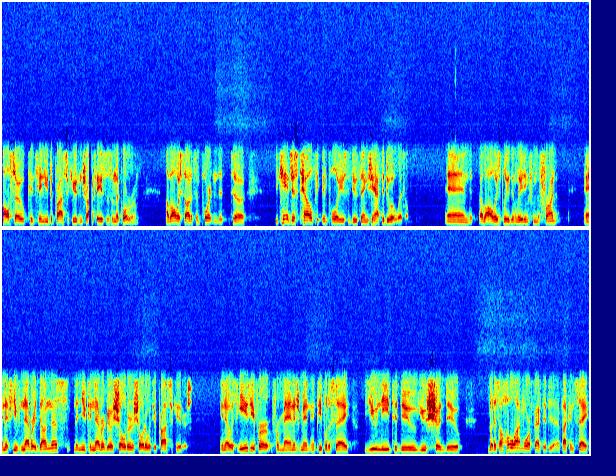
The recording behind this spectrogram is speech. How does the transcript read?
also continued to prosecute and try cases in the courtroom. I've always thought it's important to, to you can't just tell employees to do things; you have to do it with them. And I've always believed in leading from the front. And if you've never done this, then you can never go shoulder to shoulder with your prosecutors. You know, it's easy for, for management and people to say, you need to do, you should do, but it's a whole lot more effective if I can say,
